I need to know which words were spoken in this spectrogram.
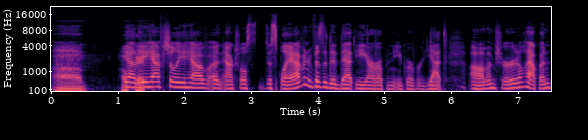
Um, Yeah, they actually have an actual display. I haven't visited that ER up in Eagle River yet. Um, I'm sure it'll happen.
